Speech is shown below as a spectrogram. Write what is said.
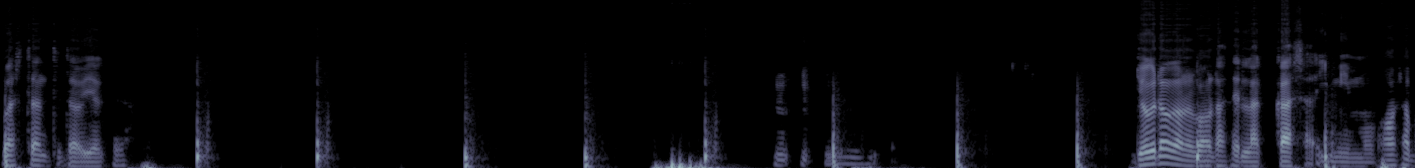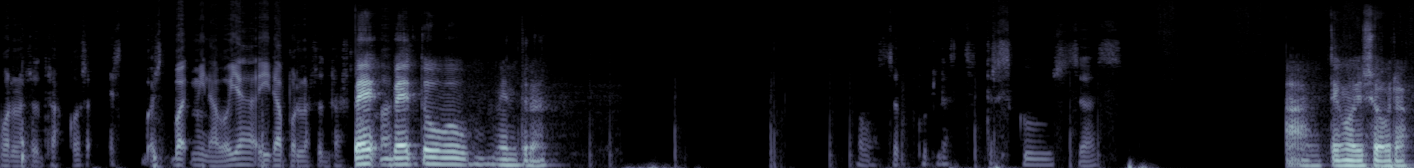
Bastante todavía queda. Mm, mm, mm. Yo creo que nos vamos a hacer la casa ahí mismo. Vamos a por las otras cosas. Es- pues, voy- mira, voy a ir a por las otras Ve, cosas. ve tú mientras. Vamos a por las otras cosas. Ah, tengo de sobra.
